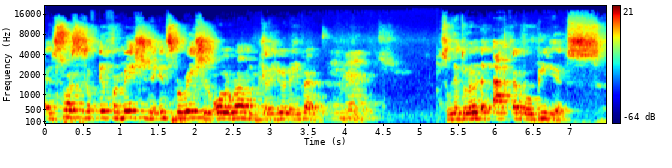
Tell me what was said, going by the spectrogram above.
and sources of information and inspiration all around you. Can I hear an amen? Amen. So we have to learn to act out of obedience.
